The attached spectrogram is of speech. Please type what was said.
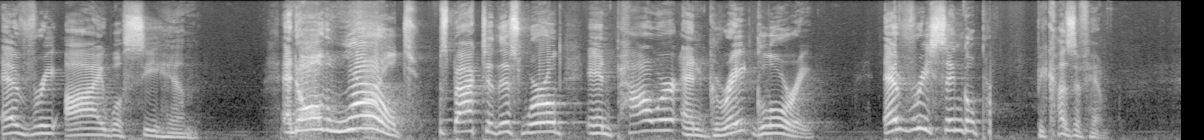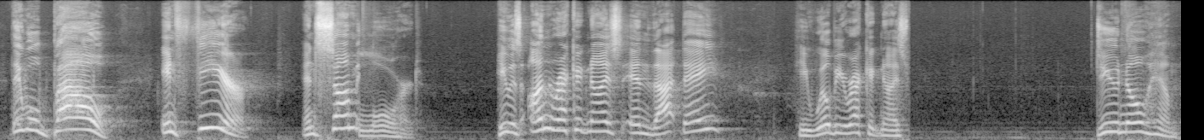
Every eye will see him. And all the world comes back to this world in power and great glory. Every single person, because of him. They will bow in fear. And some, Lord. He was unrecognized in that day. He will be recognized. Do you know him?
